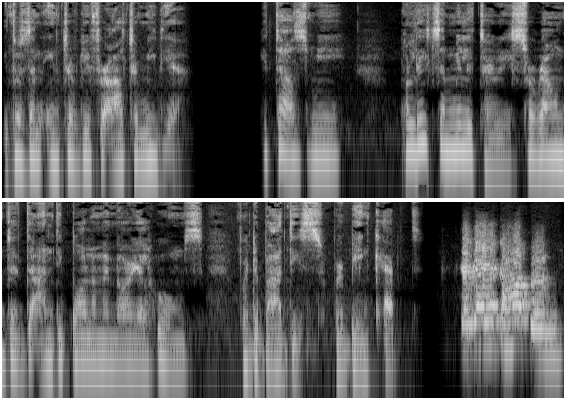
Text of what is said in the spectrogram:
It was an interview for Alter Media. He tells me police and military surrounded the Antipolo Memorial homes where the bodies were being kept. Kagaya kahapon,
